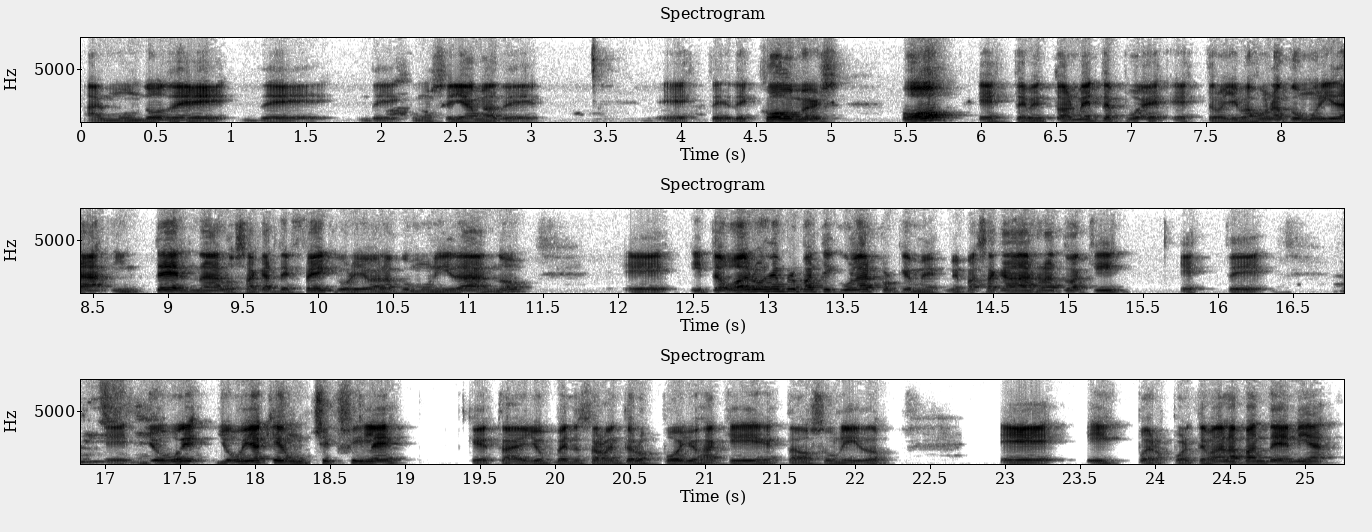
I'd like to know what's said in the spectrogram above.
al mundo de, de, de, ¿cómo se llama? De, este, de commerce, o este, eventualmente pues este, lo llevas a una comunidad interna, lo sacas de Facebook, lo llevas a la comunidad, ¿no? Eh, y te voy a dar un ejemplo particular porque me, me pasa cada rato aquí. Este, eh, yo, voy, yo voy aquí a un Chick-fil-A, que está, ellos venden solamente los pollos aquí en Estados Unidos. Eh, y bueno, por el tema de la pandemia,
